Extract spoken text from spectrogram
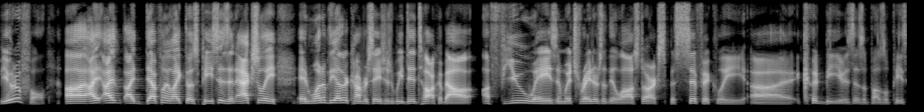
Beautiful. Uh, I, I I definitely like those pieces, and actually, in one of the other conversations, we did talk about a few ways in which Raiders of the Lost Ark specifically uh, could be used as a puzzle piece.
